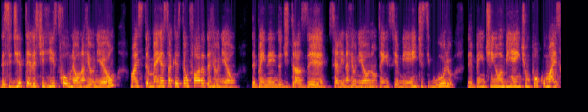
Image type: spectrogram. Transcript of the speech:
decidir ter este risco ou não na reunião, mas também essa questão fora da reunião, dependendo de trazer, se ali na reunião uhum. não tem esse ambiente seguro, de repente em um ambiente um pouco mais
